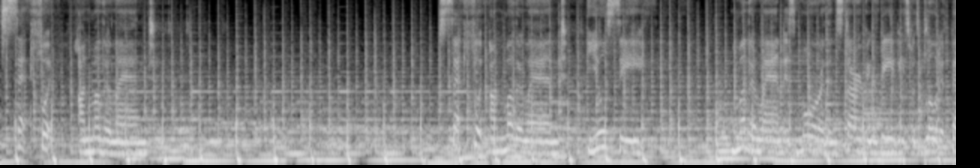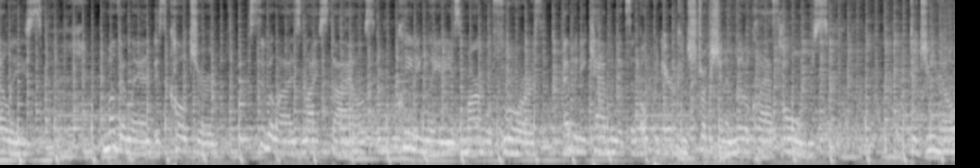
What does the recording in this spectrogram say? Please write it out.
Set foot on motherland. Set foot on motherland, you'll see. Motherland is more than starving babies with bloated bellies. Motherland is cultured, civilized lifestyles, cleaning ladies, marbled floors, ebony cabinets, and open air construction in middle class homes. Did you know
